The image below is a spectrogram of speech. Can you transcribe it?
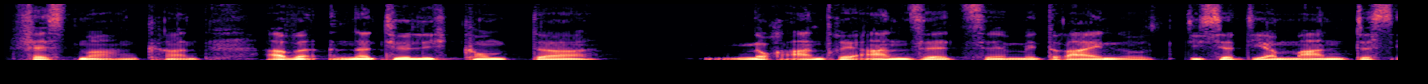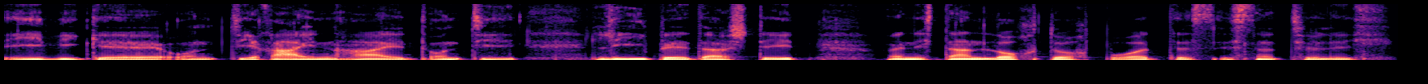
festmachen kann. Aber natürlich kommt da noch andere Ansätze mit rein, dieser Diamant, das Ewige und die Reinheit und die Liebe da steht. Wenn ich da ein Loch durchbohrt, das ist natürlich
